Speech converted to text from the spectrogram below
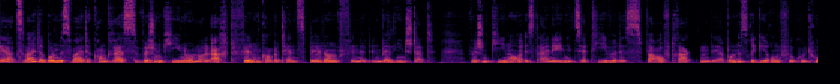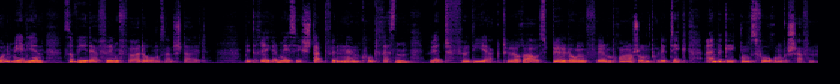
Der zweite bundesweite Kongress Vision Kino 08 Filmkompetenzbildung findet in Berlin statt. Vision Kino ist eine Initiative des Beauftragten der Bundesregierung für Kultur und Medien sowie der Filmförderungsanstalt. Mit regelmäßig stattfindenden Kongressen wird für die Akteure aus Bildung, Filmbranche und Politik ein Begegnungsforum geschaffen.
